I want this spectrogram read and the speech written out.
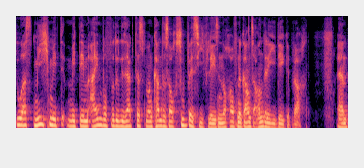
Du hast mich mit, mit dem Einwurf, wo du gesagt hast, man kann das auch subversiv lesen, noch auf eine ganz andere Idee gebracht. Ähm,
